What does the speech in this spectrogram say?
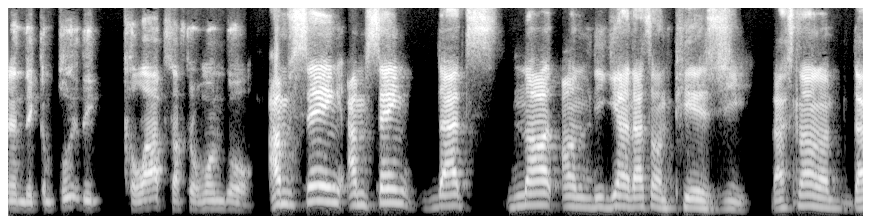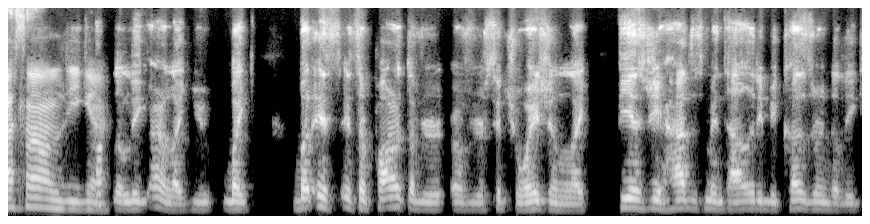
and they completely collapsed after one goal. I'm saying I'm saying that's not on Liga. That's on PSG. That's not on that's not on Liga. Not the league, like you like, but it's it's a product of your of your situation. Like PSG had this mentality because they're in the league,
